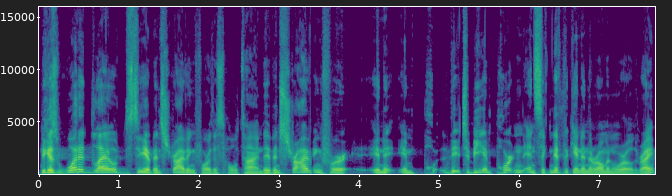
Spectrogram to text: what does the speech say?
Because what had Laodicea been striving for this whole time? They've been striving for in, to be important and significant in the Roman world, right?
